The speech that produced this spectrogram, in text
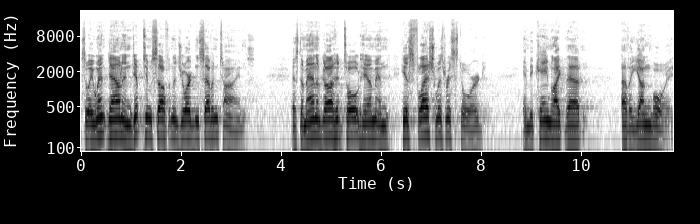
So he went down and dipped himself in the Jordan seven times as the man of God had told him, and his flesh was restored and became like that of a young boy.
